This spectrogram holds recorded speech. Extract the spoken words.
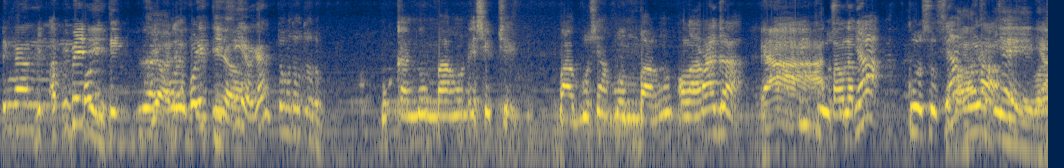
dengan APBD. politik. Ya, politik, Iya. iya kan? Tunggu, tunggu, tunggu. Bukan membangun SFC. Bagusnya membangun olahraga. Ya, Tapi khususnya, khususnya SFC. lagi, bola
